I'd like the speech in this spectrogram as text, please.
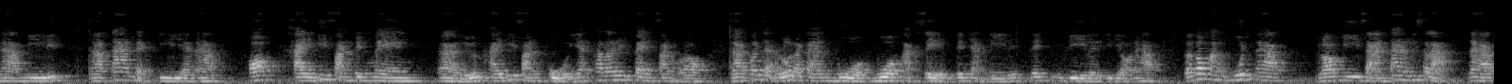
นะครับ มีฤทธิ์นะครับต้านแบคทีเรียนะครับ เพราะใครที่ฟันเป็นแมงอ่าหรือใครที่ฟันผุอย่างเนี่ยถ้าเราได้แปรงฟันของเรานะก็จะลดอาการบวมบวมอักเสบเป็นอย่างดีได้ดีเลยทีเดียวนะครับ แล้วก็มังคุดนะครับ เรามีสารต้านอนุมูลอิสระนะครับ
